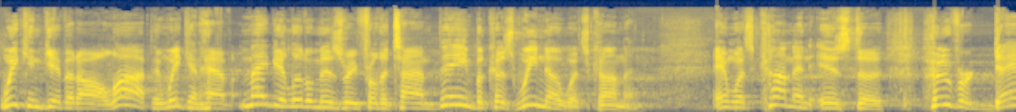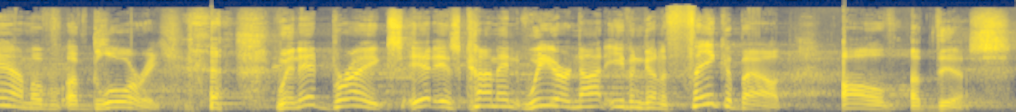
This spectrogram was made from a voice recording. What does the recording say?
we can give it all up and we can have maybe a little misery for the time being because we know what's coming. And what's coming is the Hoover Dam of, of glory. when it breaks, it is coming. We are not even going to think about all of this.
